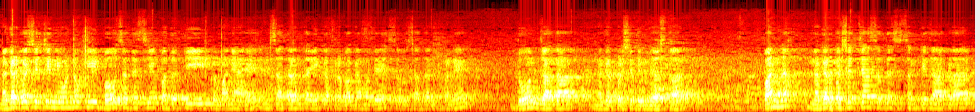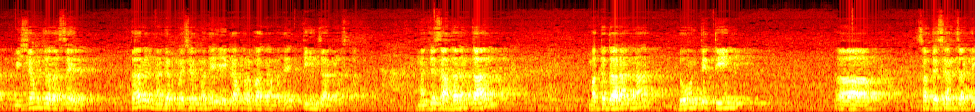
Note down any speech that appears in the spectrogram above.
नगर परिषदची निवडणूक ही बहुसदस्यीय पद्धतीप्रमाणे आहे आणि साधारणतः एका प्रभागामध्ये सर्वसाधारणपणे दोन जागा नगर परिषदेमध्ये असतात. पण नगर परिषदच्या सदस्य संख्येचा आकडा विषम जर असेल तर नगर परिषदमध्ये एका प्रभागामध्ये तीन जागा असतात. म्हणजे साधारणतः मतदारांना दोन ते तीन सदस्यांसाठी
